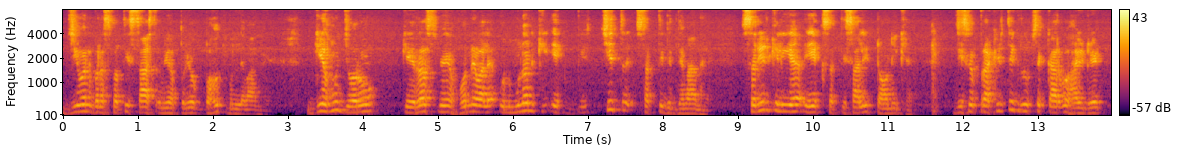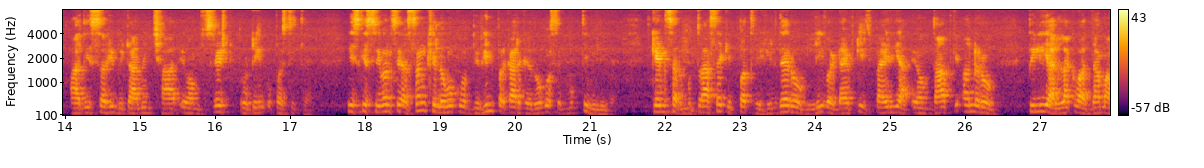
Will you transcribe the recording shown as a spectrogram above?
जीवन वनस्पति शास्त्र में यह प्रयोग बहुत मूल्यवान है। गेहूँ ज्वरों के रस में होने वाले उन्मूलन की एक विचित्र शक्ति विद्यमान है। शरीर के लिए एक शक्तिशाली टॉनिक है। जिसमें प्राकृतिक रूप से कार्बोहाइड्रेट आदि सभी विटामिन क्षार एवं श्रेष्ठ प्रोटीन उपस्थित है। इसके सेवन से असंख्य लोगों को विभिन्न प्रकार के रोगों से मुक्ति मिली है। कैंसर, मूत्राशय की पथरी, हृदय रोग, लीवर, डायबिटीज़ पायरिया एवं दांत के अन्य रोग, पीलिया, लकवा, दमा,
